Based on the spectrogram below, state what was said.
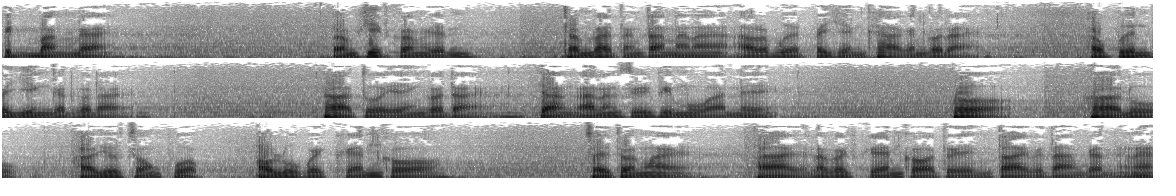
ปิดบังได้ ความคิดความเห็นทำได้ต่าง ๆ นานา เอาระเบิดไปเขียนฆ่ากันก็ได้ เอาปืนไปยิงกันก็ได้ฆ่าตัวเองก็ได้ อย่างอ่านหนังสือพิมพ์เมื่อวานนี่พ่อฆ่าลูกอายุสองขวบ เอาลูกไปแขวนคอ ใส่ต้นไม้ ตายแล้วก็แขนคอตัวเองตายไปตามกันนะ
